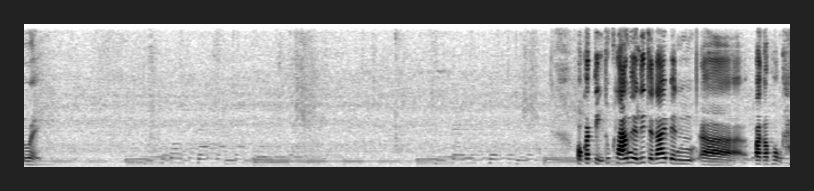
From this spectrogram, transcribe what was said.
ด้วย ปกติทุกครั้งเนี่ยลี่จะได้เป็นปลากระพงข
